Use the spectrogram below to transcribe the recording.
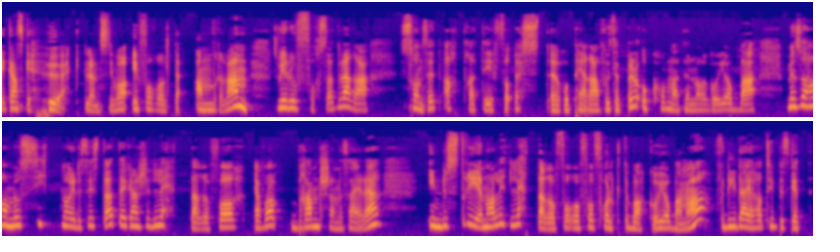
et ganske høyt lønnsnivå i forhold til andre land. Så vil det jo fortsatt være sånn sett attraktivt for østeuropeere eksempel, å komme til Norge og jobbe. Men så har vi jo sett nå i det siste at det er kanskje lettere for Iallfall bransjene sier det. Industrien har litt lettere for å få folk tilbake og jobbe nå, fordi de har typisk et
